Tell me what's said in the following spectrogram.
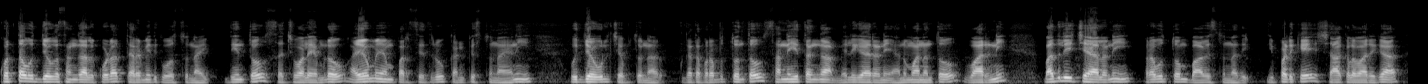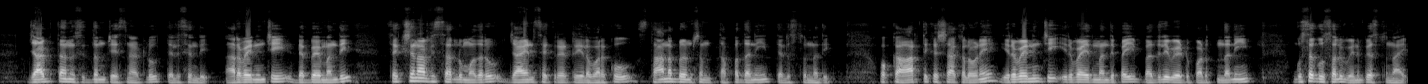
కొత్త ఉద్యోగ సంఘాలు కూడా తెర మీదకి వస్తున్నాయి. దీంతో సచివాలయంలో అయోమయం పరిస్థితులు కనిపిస్తున్నాయని ఉద్యోగులు చెబుతున్నారు. గత ప్రభుత్వంతో సన్నిహితంగా మెలిగారనే అనుమానంతో వారిని బదిలీ చేయాలని ప్రభుత్వం భావిస్తున్నది. ఇప్పటికే శాఖల వారీగా జాబితాను సిద్ధం చేసినట్లు తెలిసింది. అరవై నుంచి డెబ్బై మంది సెక్షన్ ఆఫీసర్లు మొదలు జాయింట్ సెక్రటరీల వరకు స్థానభ్రంశం తప్పదని తెలుస్తున్నది. ఒక్క ఆర్థిక శాఖలోనే ఇరవై నుంచి ఇరవై ఐదు మందిపై బదిలీ వేటు పడుతుందని గుసగుసలు వినిపిస్తున్నాయి.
